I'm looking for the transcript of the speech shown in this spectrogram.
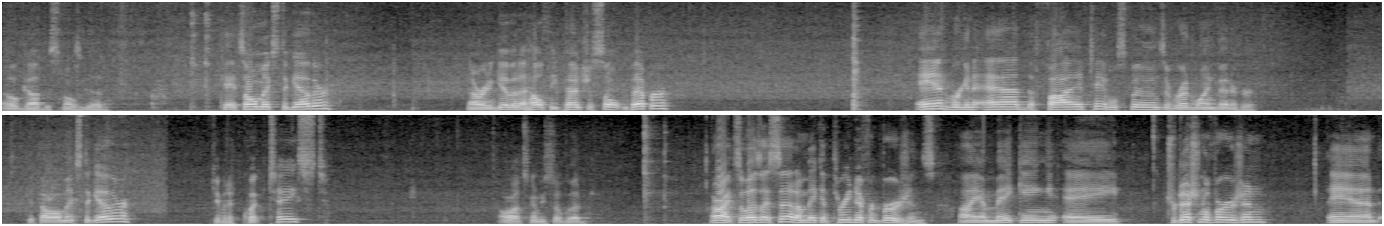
Oh God, this smells good. Okay, it's all mixed together. Now we're to give it a healthy pinch of salt and pepper. And we're going to add the five tablespoons of red wine vinegar. Get that all mixed together. Give it a quick taste. Oh, it's going to be so good. All right, so as I said, I'm making three different versions. I am making a traditional version and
